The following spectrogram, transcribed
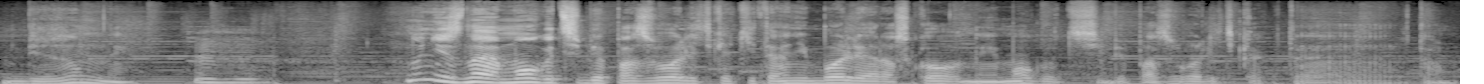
безумные. Ну, не знаю, могут себе позволить какие-то, они более раскованные, могут себе позволить как-то там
